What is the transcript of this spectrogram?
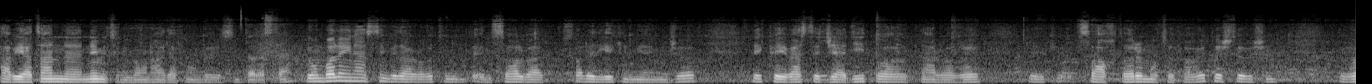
طبیعتا نمی‌تونیم به اون هدفمون برسیم. درسته. دنبال این هستیم که در واقع تو امسال و سال دیگه که میایم اینجا یک پیوست جدید با در واقع یک ساختار متفاوت داشته باشیم و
